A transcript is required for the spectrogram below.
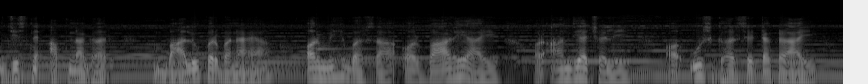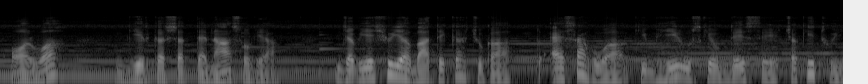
जिसने अपना घर बालू पर बनाया और मेह बरसा और बाढ़े आई और आंधियाँ चली और उस घर से टकराई और वह गिरकर सत्यानाश हो गया। जब यीशु यह बातें कह चुका तो ऐसा हुआ कि भीड़ उसके उपदेश से चकित हुई,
